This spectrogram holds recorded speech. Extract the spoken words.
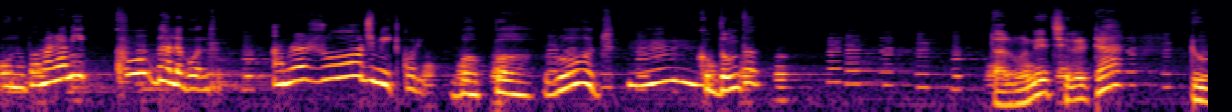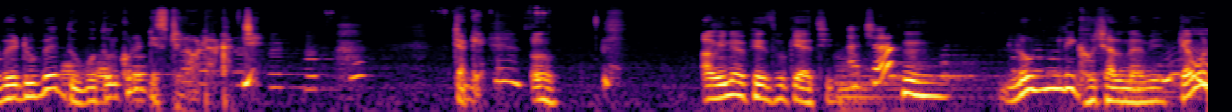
অনুপমার আমি খুব ভালো বন্ধু। আমরা রোজ মিট করি। বাবা রোজ? হুম। খুব দম তো তার মানে ছেলেটা ডুবে ডুবে দু বোতল করে ডিস্টিল ওয়াটার খাচ্ছে। যাকে। আমি না ফেসবুকে আছি। আচ্ছা? লোনলি ঘোষাল নামে। কেমন?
